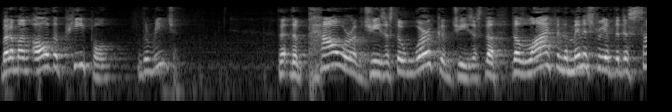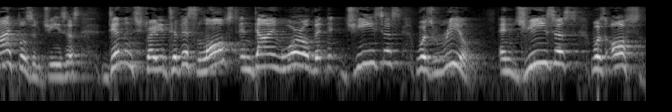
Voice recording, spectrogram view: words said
but among all the people the region. The, the power of Jesus, the work of Jesus, the, the life and the ministry of the disciples of Jesus demonstrated to this lost and dying world that, that Jesus was real and Jesus was awesome.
